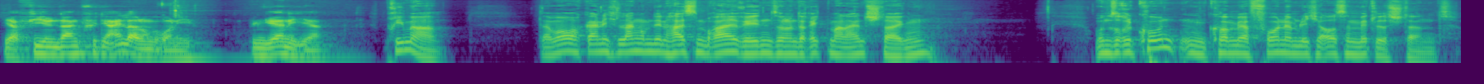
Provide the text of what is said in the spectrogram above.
Ja, vielen Dank für die Einladung, Ronny. Bin gerne hier. Prima. Da wollen wir auch gar nicht lange um den heißen Brei reden, sondern direkt mal einsteigen. Unsere Kunden kommen ja vornehmlich aus dem Mittelstand.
